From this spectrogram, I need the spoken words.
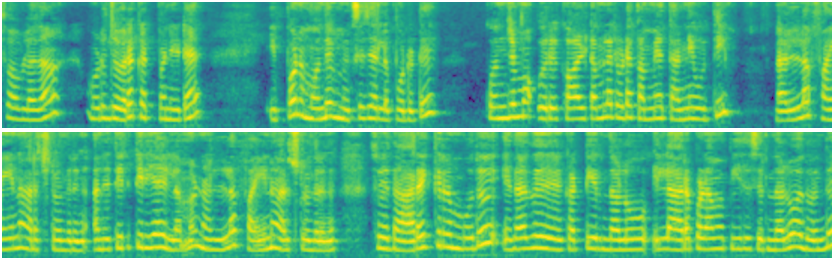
ஸோ அவ்வளோதான் முடிஞ்ச வரை கட் பண்ணிவிட்டேன் இப்போ நம்ம வந்து மிக்சர் ஜாரில் போட்டுட்டு கொஞ்சமாக ஒரு கால் டம்ளரோட கம்மியாக தண்ணி ஊற்றி நல்லா ஃபைனாக அரைச்சிட்டு வந்துடுங்க அந்த திரி திரியாக இல்லாமல் நல்லா ஃபைனாக அரைச்சிட்டு வந்துடுங்க ஸோ இதை அரைக்கிற போது ஏதாவது கட்டி இருந்தாலோ இல்லை அரைப்படாமல் பீசஸ் இருந்தாலோ அது வந்து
